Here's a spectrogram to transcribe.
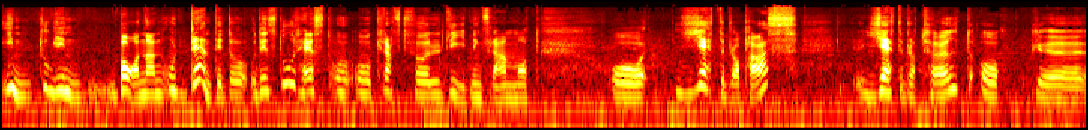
in, tog in banan ordentligt och, och det är en stor häst och, och kraftfull ridning framåt. Och jättebra pass, jättebra tölt och eh,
